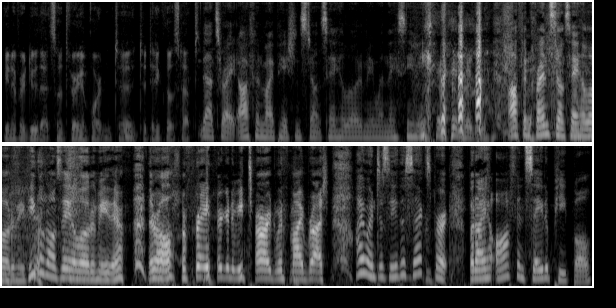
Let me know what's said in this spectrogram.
you never do that so it's very important to, to take those steps That's right. Often my patients don't say hello to me when they see me. Often friends don't say hello to me. People don't say hello to me. They're they're all afraid they're going to be tarred with my brush. I went to see this expert, but I often say to people,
